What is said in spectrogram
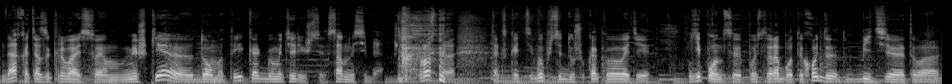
Да, хотя закрываясь в своем мешке дома, ты как бы материшься сам на себя. Чтобы просто, так сказать, выпустить душу, как эти японцы после работы ходят бить этого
